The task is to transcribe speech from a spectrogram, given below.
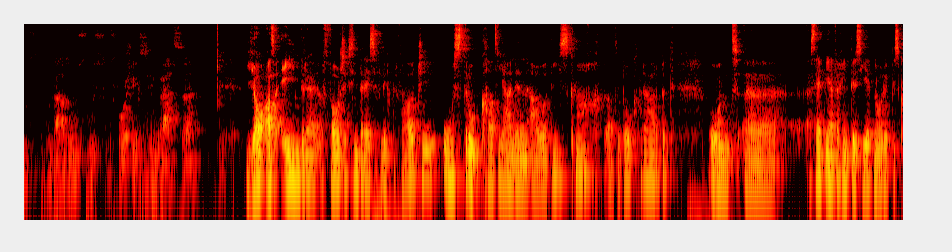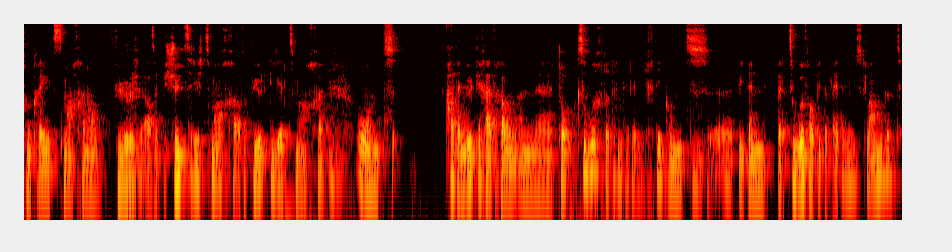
aus, also aus, aus, aus Forschungsinteresse? Ja, also eher Forschungsinteresse vielleicht der falsche Ausdruck. Also ich habe dann auch dies gemacht, also Doktorarbeit. Und äh, es hat mich einfach interessiert, noch etwas Konkretes zu machen, auch für, also etwas Schützerisch zu machen, also für Tiere zu machen. Mhm. Und habe dann wirklich einfach einen, einen äh, Job gesucht oder in der Richtung und mhm. äh, bin dann per Zufall bei den Fledermäusen gelandet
